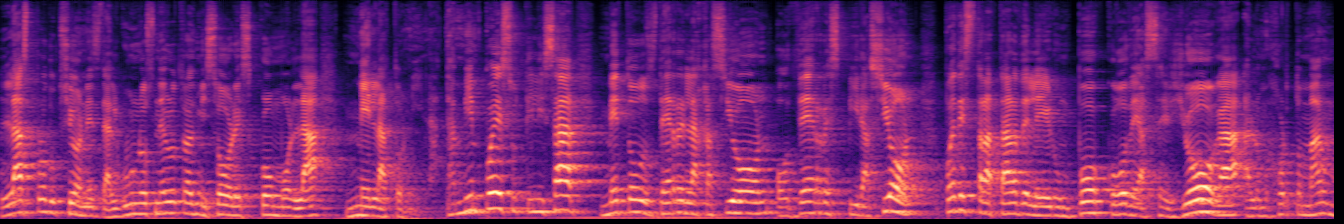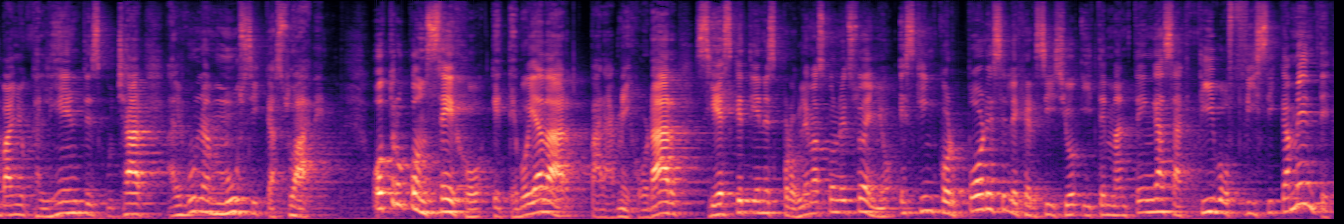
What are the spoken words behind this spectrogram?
las producciones de algunos neurotransmisores como la melatonina. También puedes utilizar métodos de relajación o de respiración. Puedes tratar de leer un poco, de hacer yoga, a lo mejor tomar un baño caliente, escuchar alguna música suave. Otro consejo que te voy a dar para mejorar si es que tienes problemas con el sueño es que incorpores el ejercicio y te mantengas activo físicamente.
